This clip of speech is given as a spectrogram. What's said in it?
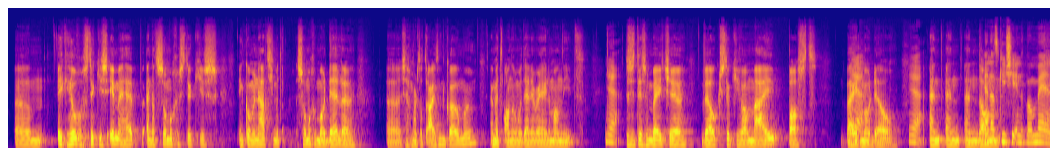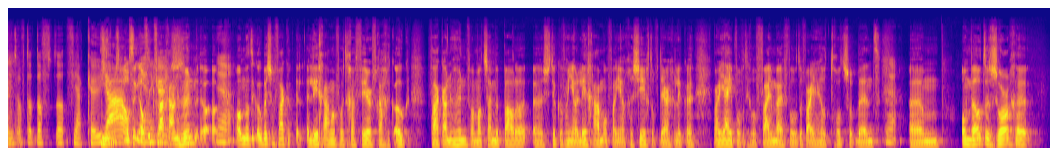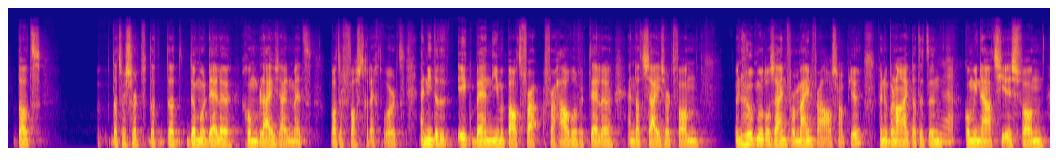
ehm, ik heel veel stukjes in me heb en dat sommige stukjes in combinatie met sommige modellen eh, zeg maar tot uiting komen en met andere modellen weer helemaal niet. ja, Dus het is een beetje welk stukje van mij past bij Ja. het model. ja. En, en, en dan. En dat kies je in het moment. Of dat, dat, ja, keuze. ja, of ik, of ik vraag aan hun, eh, Ja. omdat ik ook best wel vaak lichamen fotografeer, vraag ik ook vaak aan hun van wat zijn bepaalde eh, stukken van jouw lichaam of van jouw gezicht of dergelijke, waar jij bijvoorbeeld heel fijn bij voelt of waar je heel trots op bent. Ehm, om wel te zorgen dat, dat, we soort, dat, dat de modellen gewoon blij zijn met wat er vastgelegd wordt. En niet dat het ik ben die een bepaald verha- verhaal wil vertellen en dat zij een soort van een hulpmiddel zijn voor mijn verhaal, snap je? Ik vind het belangrijk dat het een ja. combinatie is van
